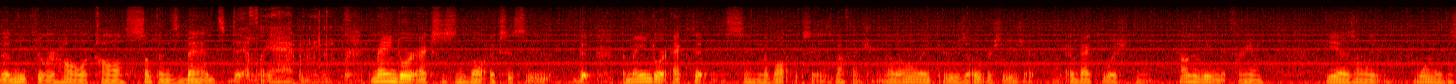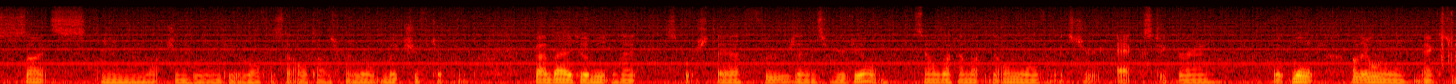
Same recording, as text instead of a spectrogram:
the nuclear holocaust. Something's bad's definitely happening. The main door exits and the vault exits. is the, the main door accessing the vault exit is malfunctioning. Now the only way through is the overseer's e- evacuation. How convenient for him. He has only one of the science team watching going to his office at all times for a little makeshift checkpoint. Got invited to a meeting tonight. Support staffers and security only. Sounds like I'm not the only one with an extra axe to grind. But won't Oh, not the only one axe to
